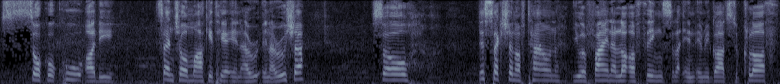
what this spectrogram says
Soko Kuu or the Central Market here in Ar- in Arusha. So this section of town, you will find a lot of things in, in regards to cloth,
